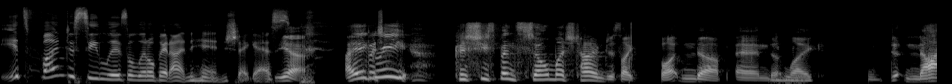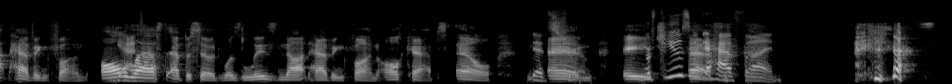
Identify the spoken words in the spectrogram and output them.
it's fun to see Liz a little bit unhinged, I guess. Yeah, I agree. Because she spends so much time just like buttoned up and Mhm. like d- not having fun. All Yes. last episode was Liz not having fun. All caps. L That's true. N H. Refusing to have fun. yes.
